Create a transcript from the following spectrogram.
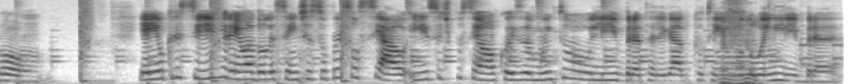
Bom. E aí eu cresci, virei uma adolescente super social. E isso, tipo assim, é uma coisa muito Libra, tá ligado? Porque eu tenho lua em Libra.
